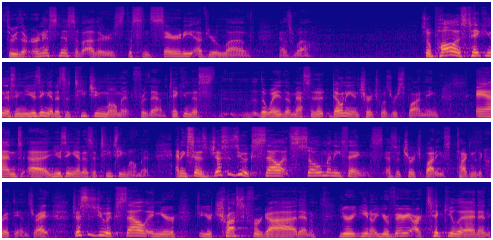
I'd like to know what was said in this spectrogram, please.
through the earnestness of others, the sincerity of your love as well. So Paul is taking this and using it as a teaching moment for them, taking this the way the Macedonian church was responding and uh, using it as a teaching moment. And he says, just as you excel at so many things as a church body, he's talking to the Corinthians, right? Just as you excel in your, your trust for God and you're, you know, you're very articulate and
